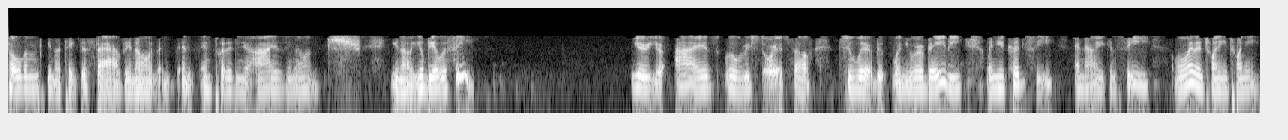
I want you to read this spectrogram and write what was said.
told them, you know, take this salve, you know, and and and put it in your eyes, you know, and shh, you know, you'll be able to see. Your your eyes will restore itself to where when you were a baby, when you could see, and now you can see more than 20, 20,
